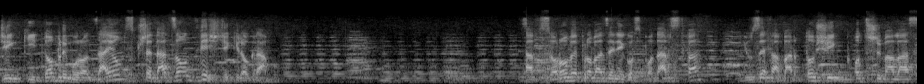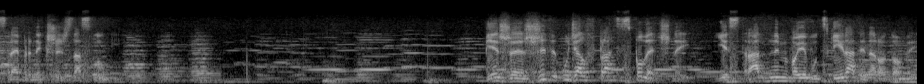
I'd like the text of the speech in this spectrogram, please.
Dzięki dobrym urodzajom sprzedadzą 200 kg. Za wzorowe prowadzenie gospodarstwa Józefa Bartosik otrzymała Srebrny Krzyż Zasługi. Bierze żywy udział w pracy społecznej. Jest radnym Wojewódzkiej Rady Narodowej.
